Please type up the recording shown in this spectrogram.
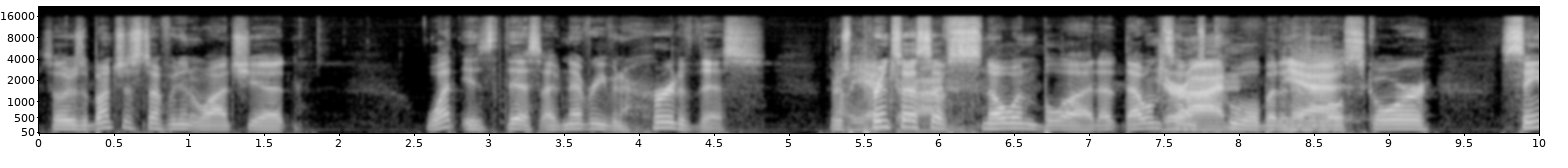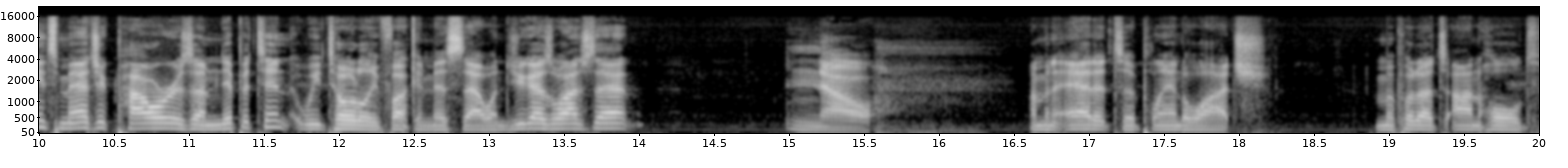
So there's a bunch of stuff we didn't watch yet. What is this? I've never even heard of this. There's Oh, yeah, Princess Duran. of Snow and Blood. That, that one Duran, sounds cool, but it has a low score. Saint's magic power is omnipotent. We totally fucking missed that one. Did you guys watch that? No. I'm gonna add it to plan to watch. I'm gonna put it on hold.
